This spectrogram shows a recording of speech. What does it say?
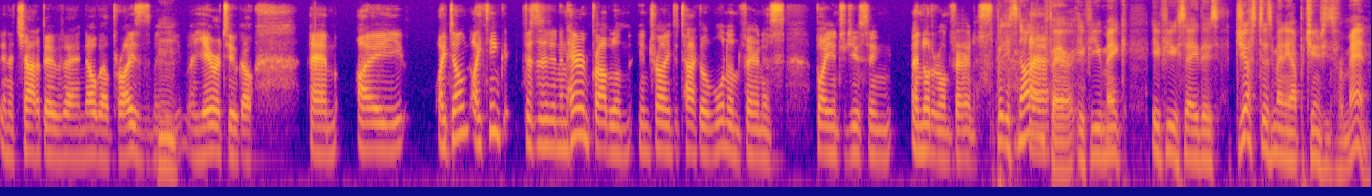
in a chat about uh, Nobel prizes maybe mm. a year or two ago. Um, I, I don't. I think there's an inherent problem in trying to tackle one unfairness by introducing another unfairness. But it's not uh, unfair if you make if you say there's just as many opportunities for men.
